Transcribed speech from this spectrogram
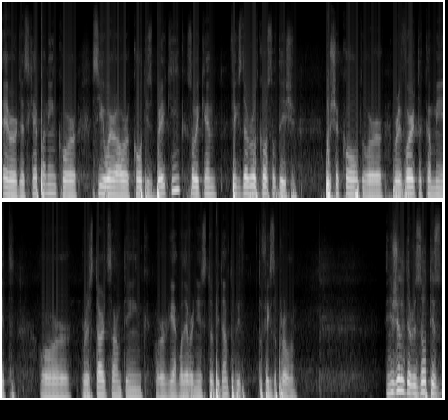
error that's happening or see where our code is breaking so we can fix the root cause of the issue. Push a code or revert a commit or restart something or yeah, whatever needs to be done to, be, to fix the problem. And usually the result is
